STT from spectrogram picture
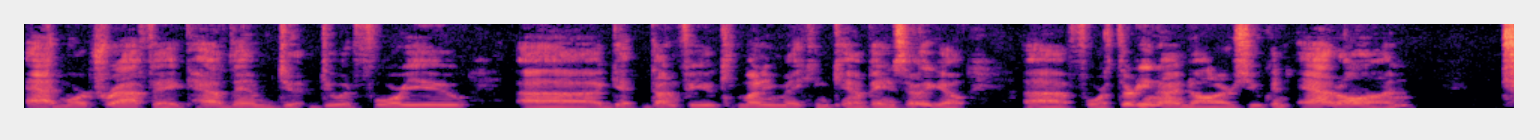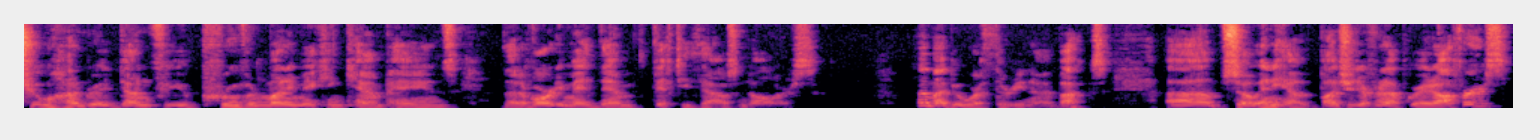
add more traffic, have them do, do it for you, uh, get done for you money making campaigns. There you go. Uh, for $39, you can add on 200 done for you proven money making campaigns that have already made them $50,000. That might be worth 39 bucks. Um, so anyhow, a bunch of different upgrade offers.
